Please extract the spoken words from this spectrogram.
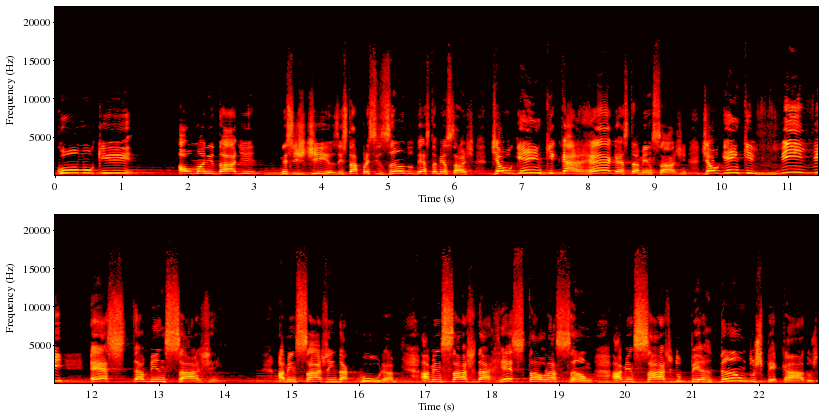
Como que a humanidade nesses dias está precisando desta mensagem, de alguém que carrega esta mensagem, de alguém que vive esta mensagem. A mensagem da cura, a mensagem da restauração, a mensagem do perdão dos pecados,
